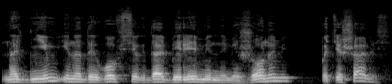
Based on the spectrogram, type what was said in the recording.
Над ним и над его всегда беременными женами потешались.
